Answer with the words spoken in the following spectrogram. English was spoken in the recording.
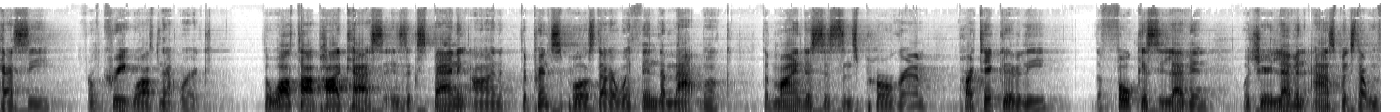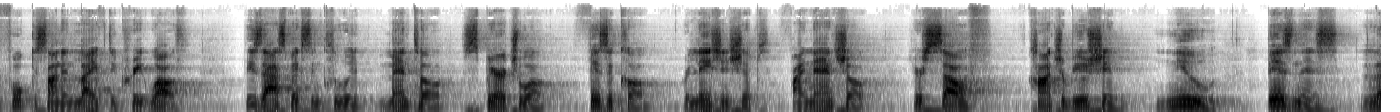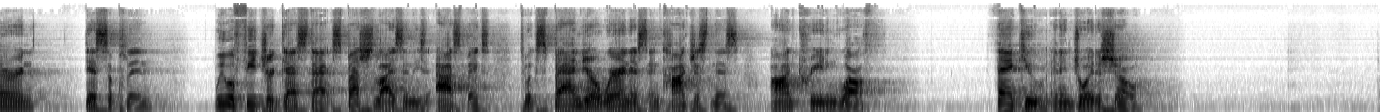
Kessie from Create Wealth Network. The Wealth Talk podcast is expanding on the principles that are within the MAP book, the Mind Assistance Program, particularly the Focus 11, which are 11 aspects that we focus on in life to create wealth. These aspects include mental, spiritual, physical, relationships, financial, yourself, contribution, new, business, learn, discipline. We will feature guests that specialize in these aspects to expand your awareness and consciousness on creating wealth. Thank you and enjoy the show.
